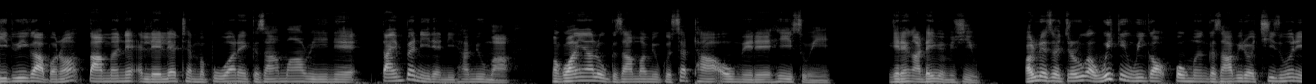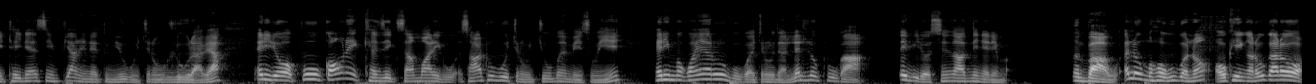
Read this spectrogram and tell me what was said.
ည်သွေးကပေါ့နော်တာမန်နဲ့အလေလက်ထက်မပူရတဲ့ကစားမားတွေနဲ့တိုင်ပတ်နေတဲ့အနေအထားမျိုးမှာမကွိုင်းရလို့ကစားမားမျိုးကိုဆက်ထားအောင်မယ်တဲ့ဟေးဆိုရင်တကယ်တမ်းကအတိတ်ပဲမရှိဘူး ဘာလို့လဲဆိုတော့ကျွန်တော်တို့က week in week out ပုံမှန်ကစားပြီးတော့ခြီစွန်းနေထိတ်တန်းအဆင်ပြနေတဲ့သူမျိုးကိုကျွန်တော်လူတာဗျာအဲ့ဒီတော့ပိုကောင်းတဲ့ Kansas ကစားမားတွေကိုအစားထိုးဖို့ကျွန်တော်ကြိုးပမ်းမယ်ဆိုရင်ဟယ်ရီမကွိုင်းရတို့ကကျွန်တော်တို့ကလက်လွတ်ဖို့ကတိတ်ပြီးတော့စဉ်းစားသင့်တယ်မပါဘူးအဲ့လိုမဟုတ်ဘူးပေါ့နော် okay ငါတို့ကတော့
